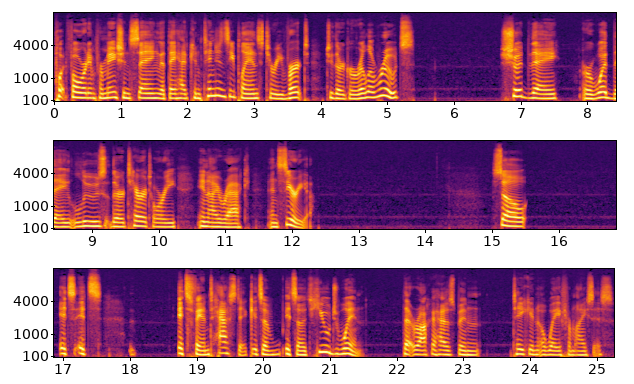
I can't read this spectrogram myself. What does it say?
put forward information saying that they had contingency plans to revert to their guerrilla roots should they or would they lose their territory in Iraq and Syria. So it's it's it's fantastic. It's a it's a huge win that Raqqa has been taken away from ISIS.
